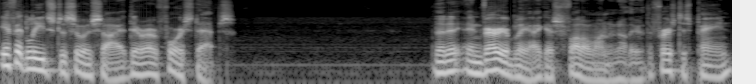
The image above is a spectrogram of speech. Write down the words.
if it leads to suicide, there are four steps that invariably, I guess, follow one another. The first is pain,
